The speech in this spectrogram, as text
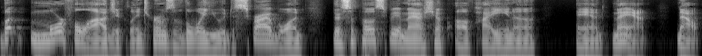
but morphologically, in terms of the way you would describe one, they're supposed to be a mashup of hyena and man. Now,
